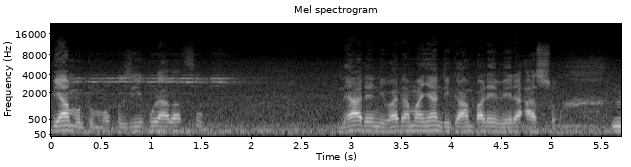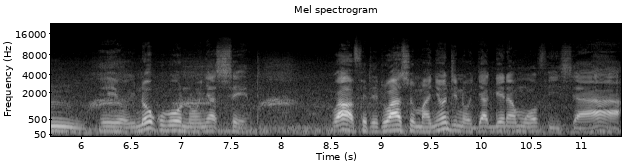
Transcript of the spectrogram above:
Byamutuma okuziikula abafu. Naye ate ne batamanya nti kampala ebeera aso. Mm, eyo olina okuba onoonya ssente. Waffe tetwasoma nnyo nti nojja kgenda mu ofiisi aa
